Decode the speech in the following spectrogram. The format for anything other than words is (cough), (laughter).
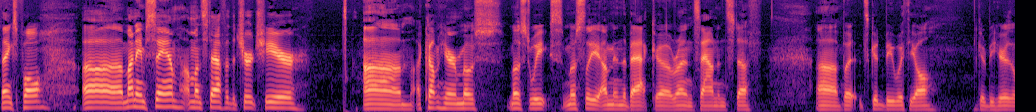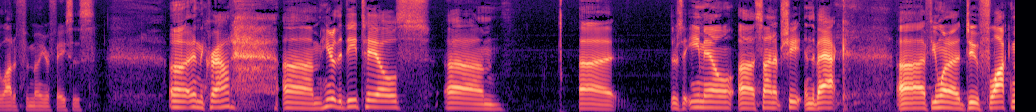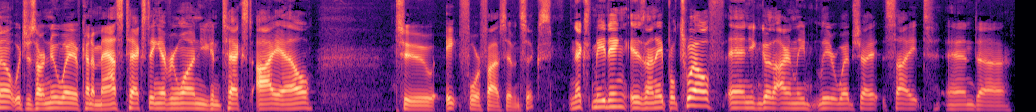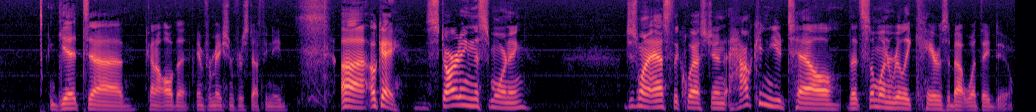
Thanks, Paul. Uh, my name's Sam. I'm on staff at the church here. Um, I come here most most weeks. Mostly, I'm in the back uh, running sound and stuff. Uh, but it's good to be with y'all. Good to be here. There's a lot of familiar faces uh, in the crowd. Um, here are the details. Um, uh, there's an email uh, sign up sheet in the back. If you want to do Flocknote, which is our new way of kind of mass texting everyone, you can text IL to 84576. Next meeting is on April 12th, and you can go to the Iron Leader website site and uh, get uh, kind of all the information for stuff you need. Uh, okay, starting this morning, I just want to ask the question how can you tell that someone really cares about what they do?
